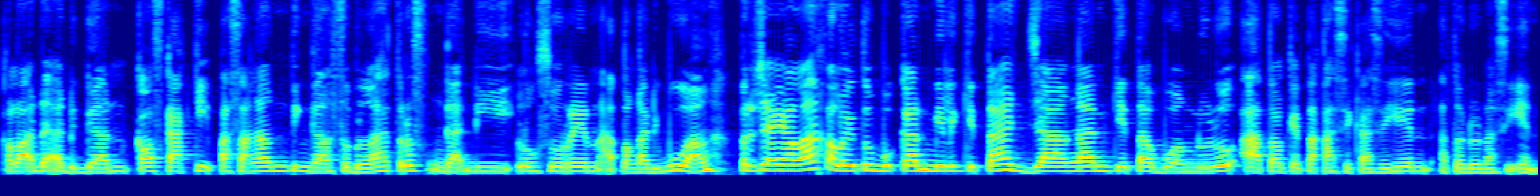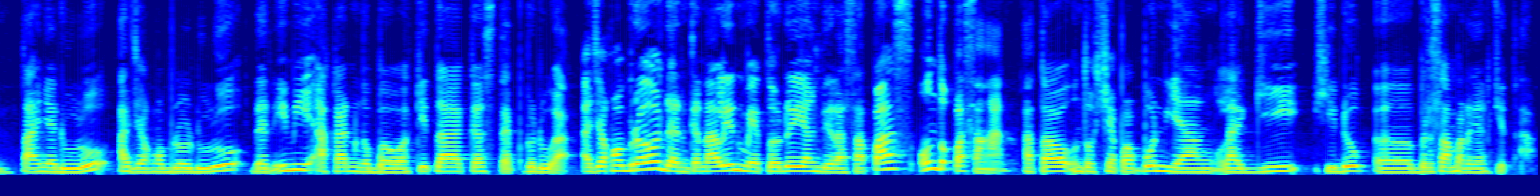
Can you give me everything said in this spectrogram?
Kalau ada adegan kaos kaki pasangan tinggal sebelah terus nggak dilungsurin atau nggak dibuang, percayalah kalau itu bukan milik kita, jangan kita buang dulu atau kita kasih-kasihin atau donasiin. Tanya dulu, ajak ngobrol dulu, dan ini akan ngebawa kita ke step kedua. Ajak ngobrol dan kenalin metode yang dirasa pas untuk pasangan atau untuk siapa pun yang lagi hidup e, bersama dengan kita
